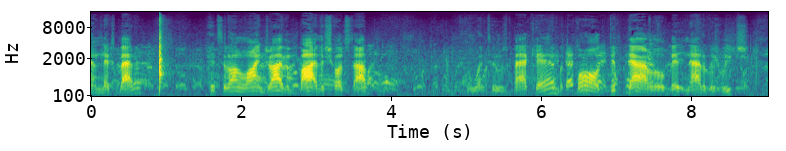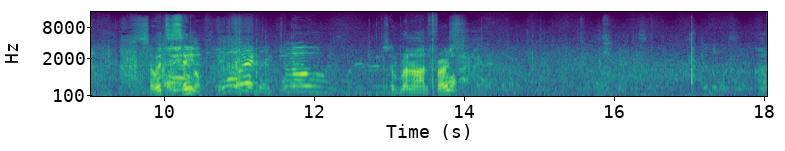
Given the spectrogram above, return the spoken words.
And next batter hits it on the line drive and by the shortstop. It went to his backhand, but the ball dipped down a little bit and out of his reach. So it's a single. So runner on first. I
